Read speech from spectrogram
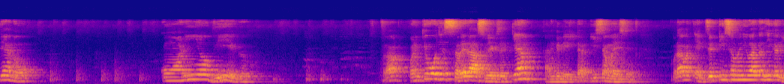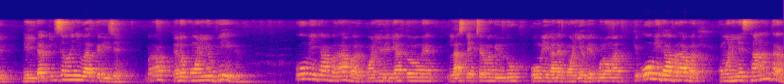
તેનો કોણીય વેગ પણ કેવો છે? સરેરાશ વેગ છે. કેમ? કારણ કે ડેલ્ટા ટી સમય છે. બરાબર? એક્ઝેક્ટ ટી સમયની વાત નથી કરી. ડેલ્ટા ટી સમયની વાત કરી છે. બરાબર? તેનો કોણીય વેગ. ઓમેગા બરાબર. કોણીય વેગ યાદ કરો, મેં. લાસ્ટ લેક્ચરમાં કીધું હતું ઓમેગા ને કોણીય વેગ બોલવામાં કે ઓમેગા બરાબર કોણીય સ્થાનાંતર.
